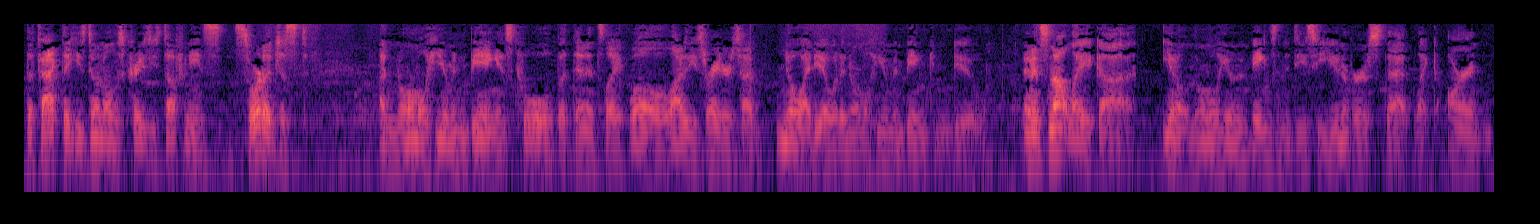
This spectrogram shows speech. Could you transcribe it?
the fact that he's doing all this crazy stuff and he's sort of just a normal human being is cool but then it's like well a lot of these writers have no idea what a normal human being can do and it's not like uh you know normal human beings in the dc universe that like aren't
